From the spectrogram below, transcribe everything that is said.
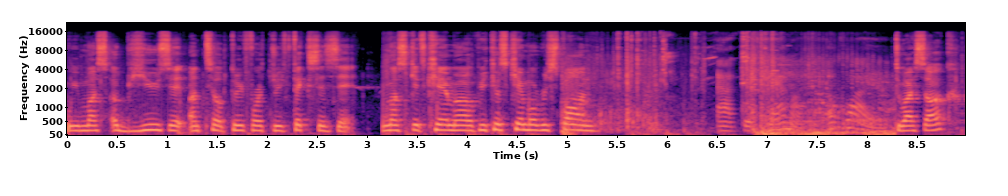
we must abuse it until 343 fixes it. We must get camo because camo respawn Active camo acquired. Do I suck?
